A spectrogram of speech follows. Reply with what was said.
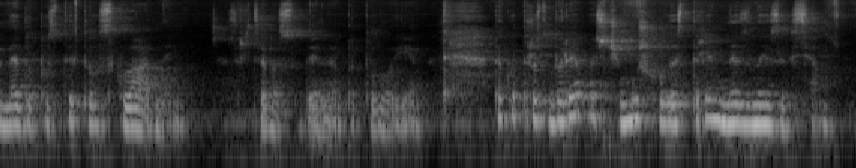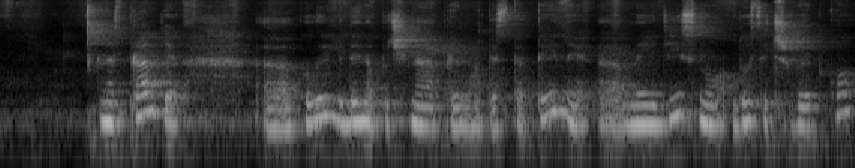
не допустити ускладнень серцево-судинної патології. Так от розберемось, чому ж холестерин не знизився. Насправді, е, коли людина починає приймати статини, е, в неї дійсно досить швидко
